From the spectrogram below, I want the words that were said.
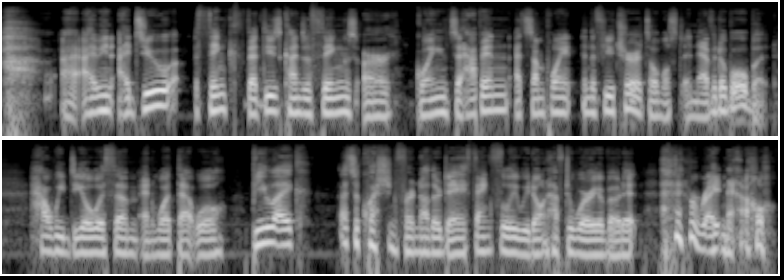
I mean, I do think that these kinds of things are going to happen at some point in the future. It's almost inevitable, but how we deal with them and what that will be like, that's a question for another day. Thankfully, we don't have to worry about it right now.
